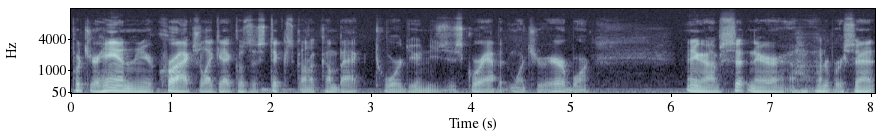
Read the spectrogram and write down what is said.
put your hand in your crotch like that, because the stick's going to come back toward you, and you just grab it once you're airborne. Anyway, I'm sitting there 100%,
